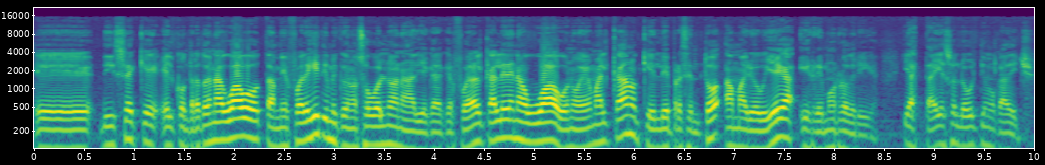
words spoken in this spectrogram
Eh, dice que el contrato de Nahuabo también fue legítimo y que no sobornó a nadie, que, que fue el alcalde de Nahuabo, Noé Marcano, quien le presentó a Mario Villegas y Raymond Rodríguez. Y hasta ahí eso es lo último que ha dicho.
